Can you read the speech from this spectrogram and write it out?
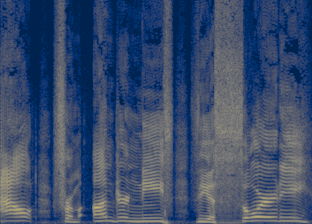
out from underneath the authority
